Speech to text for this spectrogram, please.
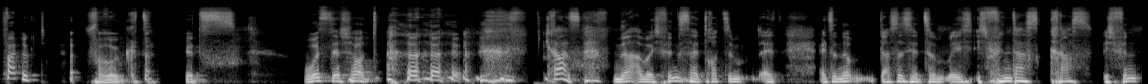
verrückt. Verrückt. Jetzt, wo ist der Shot? krass. Ne, aber ich finde es halt trotzdem, äh, also ne, das ist jetzt, ich, ich finde das krass. Ich finde,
